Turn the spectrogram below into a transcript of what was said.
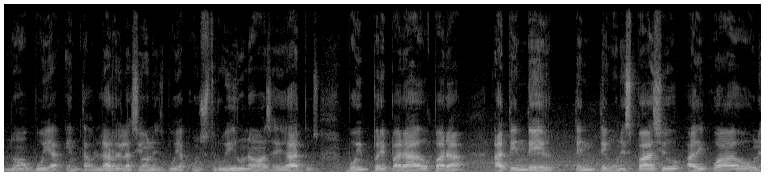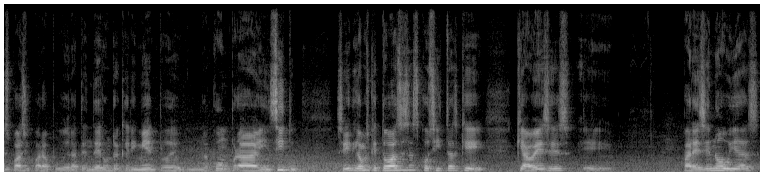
No, voy a entablar relaciones, voy a construir una base de datos, voy preparado para atender, tengo un espacio adecuado, un espacio para poder atender un requerimiento de una compra in situ. ¿sí? Digamos que todas esas cositas que, que a veces eh, parecen obvias,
